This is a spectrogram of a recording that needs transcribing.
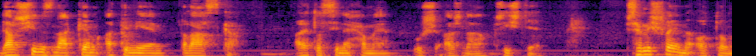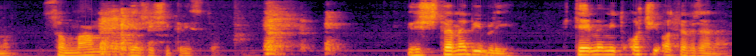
dalším znakem a tím je láska. Ale to si necháme už až na příště. Přemýšlejme o tom, co máme v Ježíši Kristu. Když čteme Biblii, chtějme mít oči otevřené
